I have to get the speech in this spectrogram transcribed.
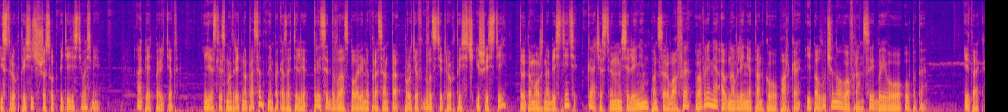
из 3658. Опять паритет. Если смотреть на процентные показатели 32,5% против 23 тысяч и 6, то это можно объяснить качественным усилением Панцерваффе во время обновления танкового парка и полученного во Франции боевого опыта. Итак,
